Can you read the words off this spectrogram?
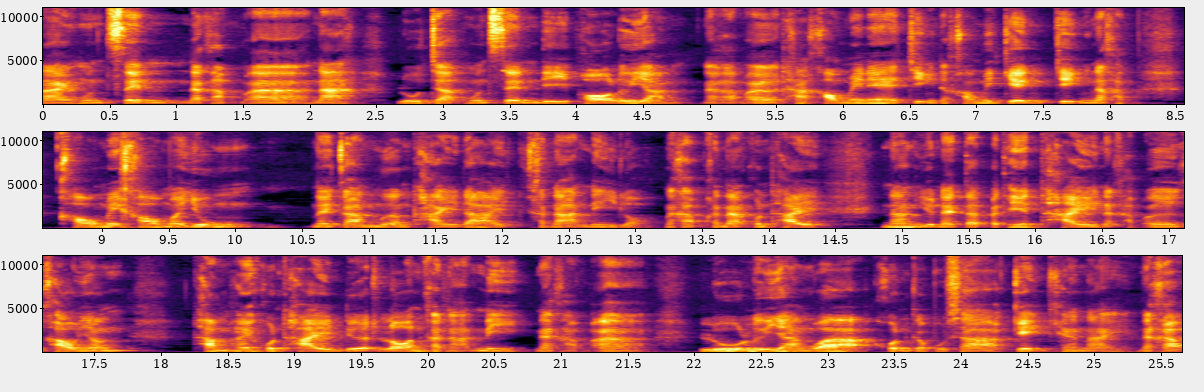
นายฮุนเซนนะครับอ่านะรู้จักฮุนเซนดีพอหรือยังนะครับเออถ้าเขาไม่แน่จริงถ้าเขาไม่เก่งจริงนะครับเขาไม่เข้ามายุ่งในการเมืองไทยได้ขนาดนี้หรอกนะครับขนาดคนไทยนั่งอยู่ในแต่ประเทศไทยนะครับเออเขายัง ทำให้คนไทยเดือดร้อนขนาดนี้นะครับ อ่า รู้หรือยังว่าคนกัมพูชาเก่งแค่ไหนนะครับ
